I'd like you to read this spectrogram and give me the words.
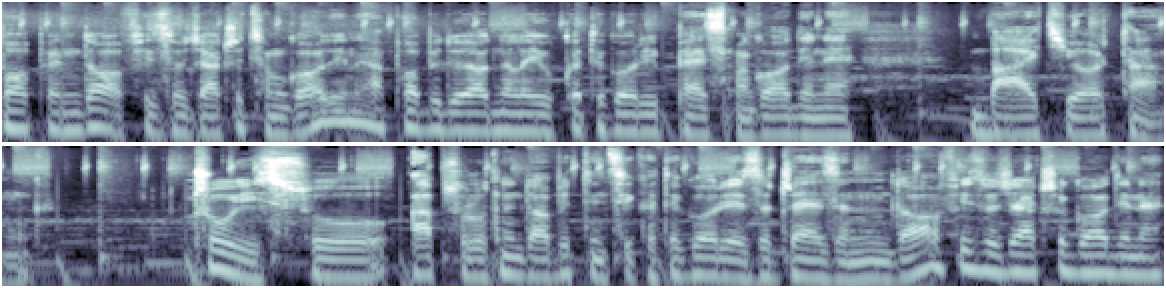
Pop and Off izvođačicom godine, a pobedu je odnela i u kategoriji pesma godine Bite Your Tongue. Čuji su apsolutni dobitnici kategorije za Jazz and Off izvođača godine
